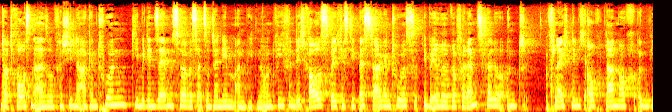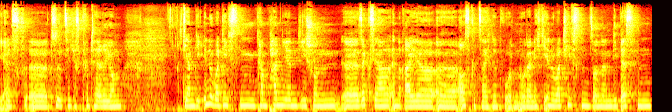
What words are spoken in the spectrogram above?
Dort draußen also verschiedene Agenturen, die mir denselben Service als Unternehmen anbieten. Und wie finde ich raus, welches die beste Agentur ist über ihre Referenzfälle und vielleicht nehme ich auch da noch irgendwie als äh, zusätzliches Kriterium, die haben die innovativsten Kampagnen, die schon äh, sechs Jahre in Reihe äh, ausgezeichnet wurden. Oder nicht die innovativsten, sondern die besten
